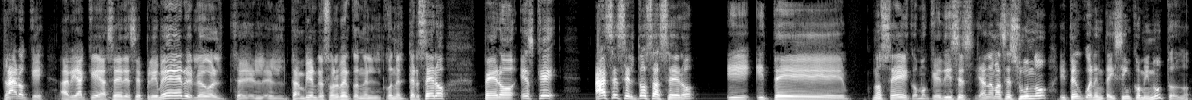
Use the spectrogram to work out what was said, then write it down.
Claro que había que hacer ese primero y luego también resolver con el, con el tercero, pero es que haces el 2 a 0 y, y te, no sé, como que dices, ya nada más es uno y tengo 45 minutos, ¿no?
